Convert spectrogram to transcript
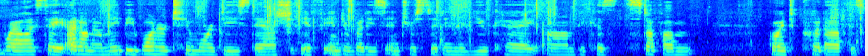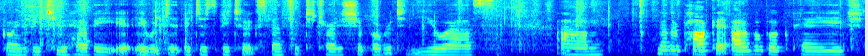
well, I say, I don't know, maybe one or two more D-stash if anybody's interested in the UK, um, because stuff I'm going to put up is going to be too heavy. It, it would it just be too expensive to try to ship over to the U.S. Um, another pocket out of a book page.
